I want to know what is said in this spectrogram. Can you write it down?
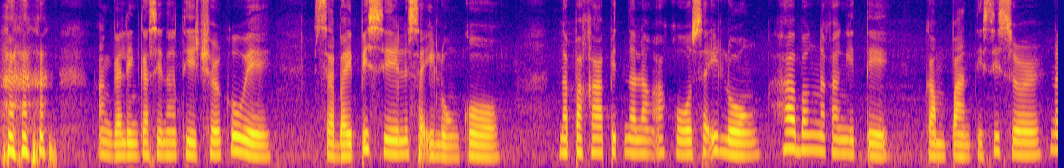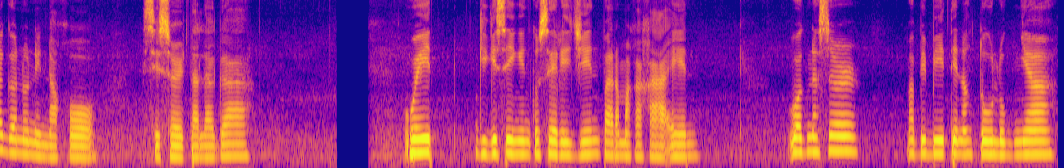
ang galing kasi ng teacher ko eh. Sabay pisil sa ilong ko. Napakapit na lang ako sa ilong habang nakangiti Kampante si sir na ganunin ako. Si sir talaga. Wait, gigisingin ko si Regine para makakain. Wag na sir, mabibitin ang tulog niya.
